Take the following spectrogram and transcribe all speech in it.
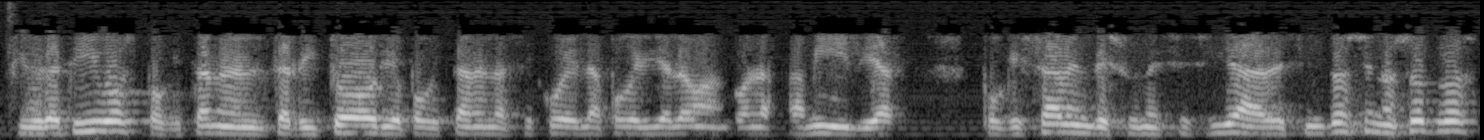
figurativos, porque están en el territorio, porque están en las escuelas, porque dialogan con las familias, porque saben de sus necesidades. Entonces nosotros,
